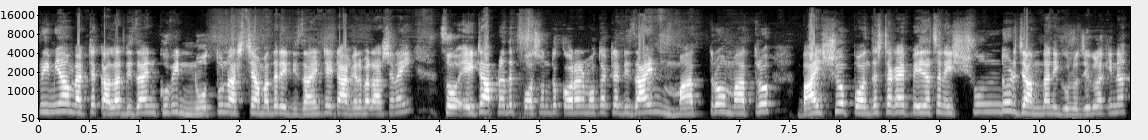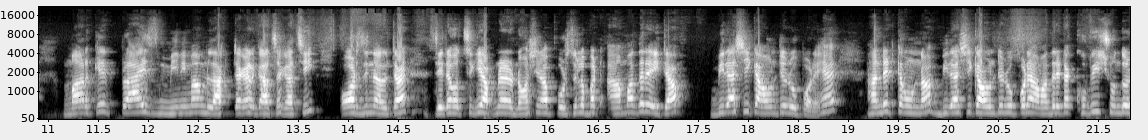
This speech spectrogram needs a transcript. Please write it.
প্রিমিয়াম একটা কালার ডিজাইন খুবই নতুন আসছে আমাদের এই ডিজাইনটা এটা আগের বার আসে নাই। সো এটা আপনাদের পছন্দ করার মতো একটা ডিজাইন মাত্র মাত্র বাইশশো পঞ্চাশ টাকায় পেয়ে যাচ্ছেন এই সুন্দর জামদানিগুলো যেগুলো কিনা মার্কেট প্রাইস মিনিমাম লাখ টাকার কাছাকাছি অরিজিনালটা যেটা হচ্ছে কি আপনার নশিনা পড়ছিল বাট আমাদের এইটা বিরাশি কাউন্টের উপরে হ্যাঁ? হান্ড্রেড কাউন্ট না, বিরাশি কাউন্টের উপরে আমাদের এটা খুবই সুন্দর,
